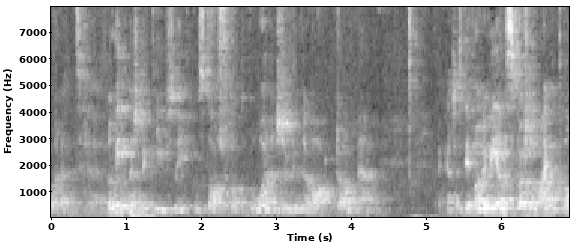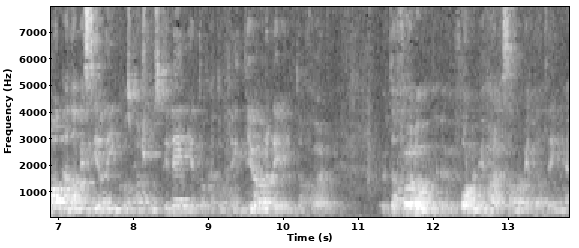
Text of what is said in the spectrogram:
året. Eh, från mitt perspektiv så gick det startskott våren 2018 med eh, kanske Stefan Löfvens första majtal när han aviserade inkomstpensionstillägget och att de tänkte göra det utanför, utanför de former vi har samarbetat länge.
